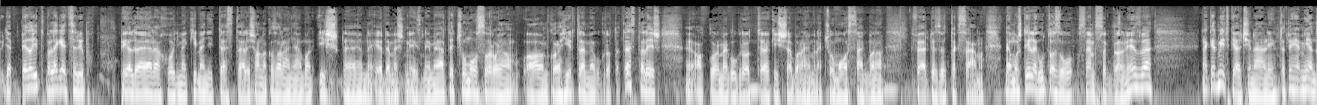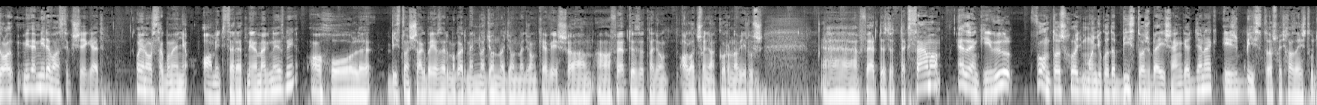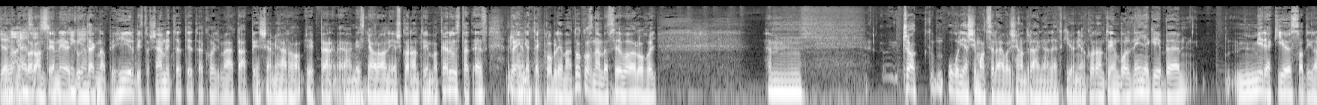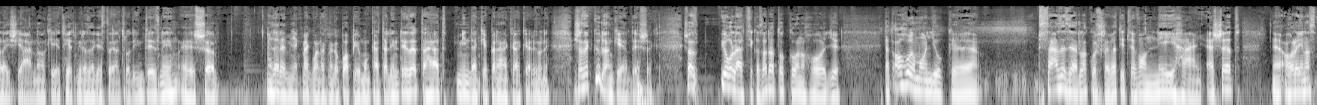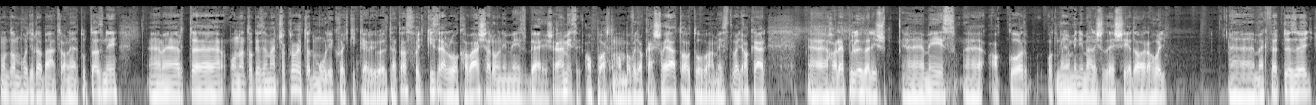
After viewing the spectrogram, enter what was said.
ugye például itt a legegyszerűbb példa erre, hogy meg ki mennyit tesztel, és annak az arányában is érdemes nézni, mert egy csomószor olyan, amikor a hirtelen megugrott a tesztelés, akkor megugrott kisebb arányban egy csomó országban a fertőzöttek száma. De most tényleg utazó szemszögből nézve, neked mit kell csinálni? Tehát milyen, milyen dolog, mire van szükséged? Olyan országba menj, amit szeretnél megnézni, ahol biztonságban érzed magad, mert nagyon-nagyon-nagyon kevés a, a fertőzött, nagyon alacsony a koronavírus e, fertőzöttek száma. Ezen kívül fontos, hogy mondjuk oda biztos be is engedjenek, és biztos, hogy haza is tudja jönni karantén nélkül. Igen. Tegnapi hír, biztos említettétek, hogy már táppénz sem jár, ha éppen elmész nyaralni és karanténba kerülsz, tehát ez Igen. rengeteg problémát okoz, nem beszélve arról, hogy um, csak óriási macerával is olyan drágán lehet kijönni a karanténból. Lényegében mire kijössz, addig le is járna a két hét, mire az egész el tudod intézni, és az eredmények megvannak, meg a papírmunkát elintézett, tehát mindenképpen el kell kerülni. És ezek külön kérdések. És az jól látszik az adatokon, hogy tehát ahol mondjuk százezer lakosra vetítve van néhány eset, arra én azt mondom, hogy oda bátran lehet utazni, mert onnantól kezdve már csak rajtad múlik, hogy kikerül. Tehát az, hogy kizárólag, ha vásárolni mész be, és elmész egy apartmanba, vagy akár saját autóval mész, vagy akár ha repülővel is mész, akkor ott nagyon minimális az esélyed arra, hogy megfertőződj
